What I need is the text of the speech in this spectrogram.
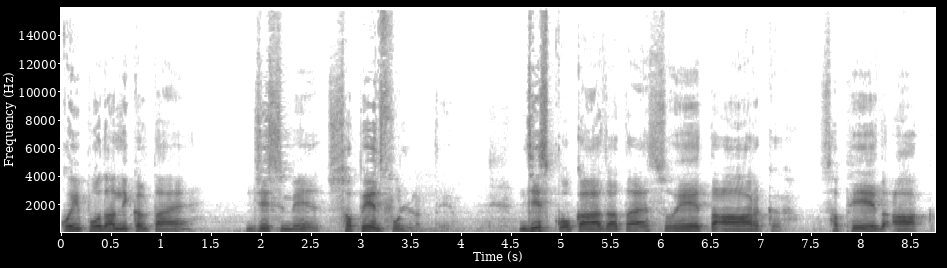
कोई पौधा निकलता है जिसमें सफ़ेद फूल लगते हैं। जिसको कहा जाता है श्वेत आर्क, सफ़ेद आर्क।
